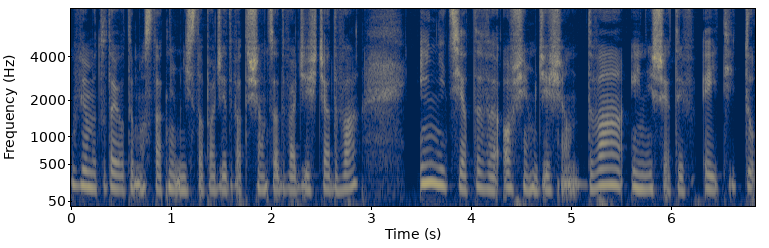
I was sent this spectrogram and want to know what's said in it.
mówimy tutaj o tym ostatnim listopadzie 2022, inicjatywę 82, Initiative 82.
